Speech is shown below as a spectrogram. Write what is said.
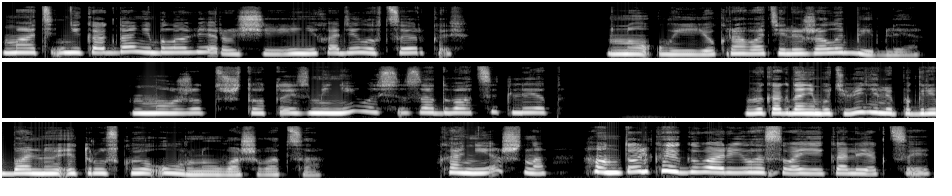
Мать никогда не была верующей и не ходила в церковь. Но у ее кровати лежала Библия. Может, что-то изменилось за двадцать лет? Вы когда-нибудь видели погребальную этрусскую урну у вашего отца? Конечно, он только и говорил о своей коллекции,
